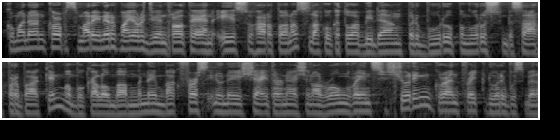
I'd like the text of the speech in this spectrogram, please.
Komandan Korps Marinir Mayor Jenderal TNI Soehartono selaku Ketua Bidang Berburu Pengurus Besar Perbakin membuka lomba menembak First Indonesia International Long Range Shooting Grand Prix 2019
